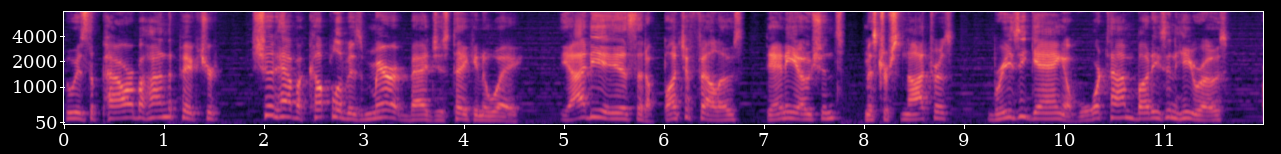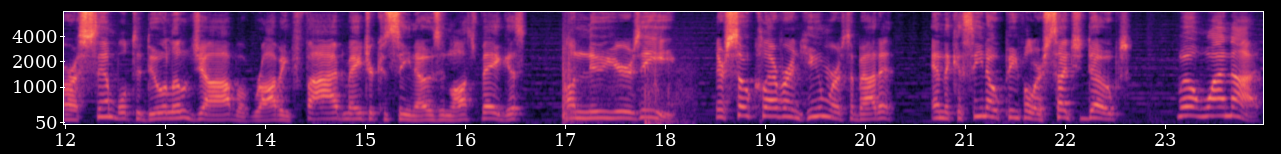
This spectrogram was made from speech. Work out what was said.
who is the power behind the picture, should have a couple of his merit badges taken away. The idea is that a bunch of fellows, Danny Ocean's, Mr. Sinatra's, breezy gang of wartime buddies and heroes, are assembled to do a little job of robbing five major casinos in Las Vegas on New Year's Eve. They're so clever and humorous about it, and the casino people are such dopes. Well, why not?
